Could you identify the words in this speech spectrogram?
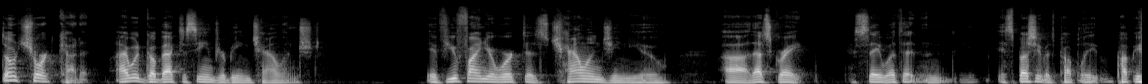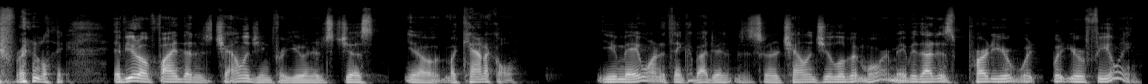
don't shortcut it. I would go back to seeing if you're being challenged. If you find your work that's challenging you, uh, that's great. Stay with it, and especially if it's puppy puppy friendly. If you don't find that it's challenging for you and it's just you know mechanical, you may want to think about doing it's going to challenge you a little bit more. Maybe that is part of your what, what you're feeling.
